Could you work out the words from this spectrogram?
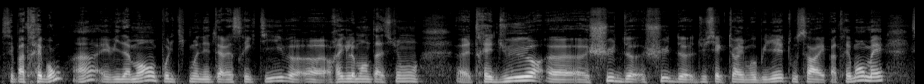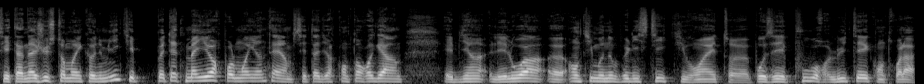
c'est pas très bon, hein, évidemment. Politique monétaire restrictive, euh, réglementation euh, très dure, euh, chute, chute du secteur immobilier, tout ça est pas très bon, mais c'est un ajustement économique qui est peut-être meilleur pour le moyen terme. C'est-à-dire quand on regarde, eh bien, les lois antimonopolistiques qui vont être posées pour lutter contre la,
